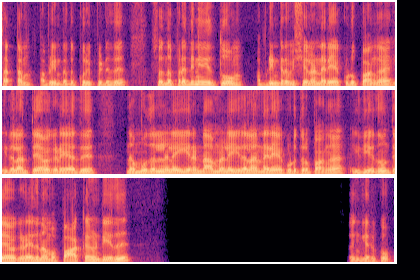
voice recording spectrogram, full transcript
சட்டம் அப்படின்றது குறிப்பிடுது. ஸோ இந்த பிரதிநிதித்துவம் அப்படின்ற விஷயம்லாம் நிறைய கொடுப்பாங்க. இதெல்லாம் தேவை கிடையாது. இந்த முதல் நிலை இரண்டாம் நிலை இதெல்லாம் நிறைய கொடுத்துருப்பாங்க. இது எதுவும் தேவை கிடையாது. நம்ம பார்க்க வேண்டியது இங்கே இருக்கும்.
